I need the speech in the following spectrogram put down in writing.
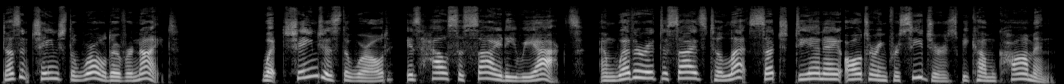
doesn't change the world overnight. What changes the world is how society reacts and whether it decides to let such DNA altering procedures become common.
